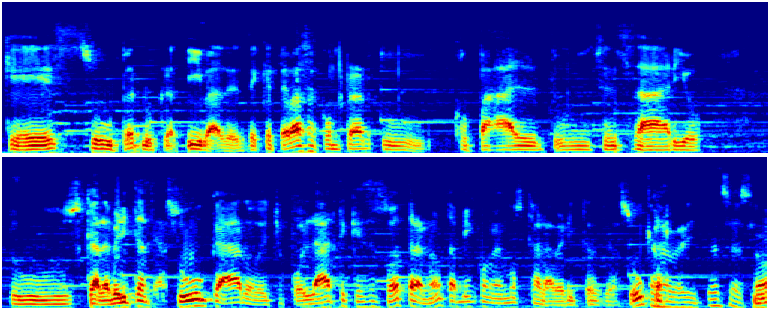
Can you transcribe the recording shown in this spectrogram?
que es súper lucrativa, desde que te vas a comprar tu copal, tu incensario, tus calaveritas de azúcar o de chocolate, que esa es otra, ¿no? También comemos calaveritas de azúcar. Calaveritas, así ¿no?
